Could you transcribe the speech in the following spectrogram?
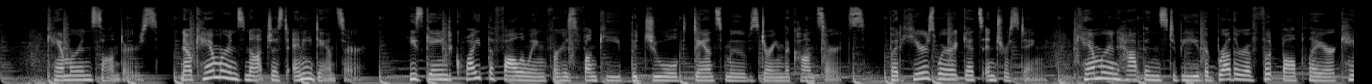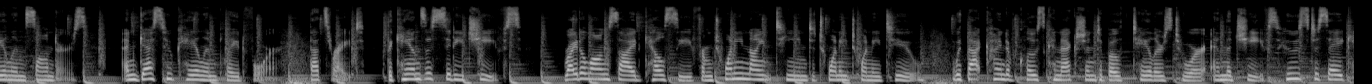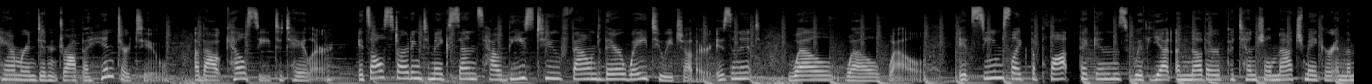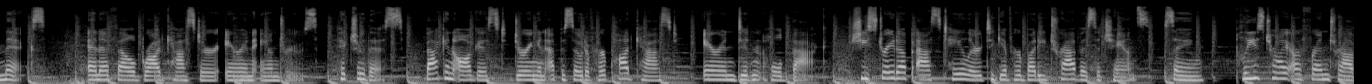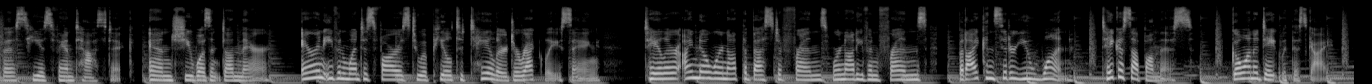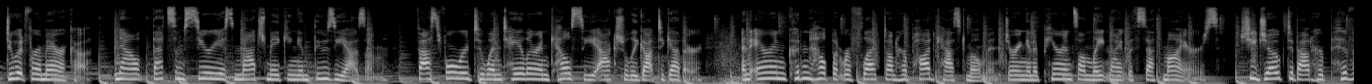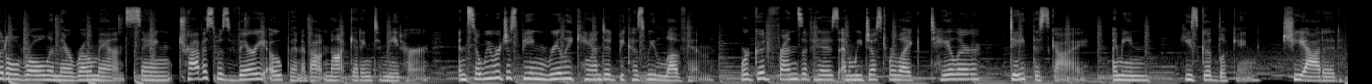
Cameron Saunders. Now, Cameron's not just any dancer. He's gained quite the following for his funky, bejeweled dance moves during the concerts. But here's where it gets interesting. Cameron happens to be the brother of football player Khalen Saunders. And guess who Khalen played for? That's right, the Kansas City Chiefs, right alongside Kelce from 2019 to 2022. With that kind of close connection to both Taylor's tour and the Chiefs, who's to say Cameron didn't drop a hint or two about Kelce to Taylor? It's all starting to make sense how these two found their way to each other, isn't it? Well, well, well. It seems like the plot thickens with yet another potential matchmaker in the mix. NFL broadcaster Erin Andrews. Picture this. Back in August, during an episode of her podcast, Erin didn't hold back. She straight up asked Taylor to give her buddy Travis a chance, saying, Please try our friend Travis, he is fantastic. And she wasn't done there. Erin even went as far as to appeal to Taylor directly, saying, Taylor, I know we're not the best of friends, we're not even friends, but I consider you one. Take us up on this. Go on a date with this guy. Do it for America. Now, that's some serious matchmaking enthusiasm. Fast forward to when Taylor and Kelce actually got together, and Erin couldn't help but reflect on her podcast moment during an appearance on Late Night with Seth Meyers. She joked about her pivotal role in their romance, saying Travis was very open about not getting to meet her, and so we were just being really candid because we love him. We're good friends of his, and we just were like, Taylor, date this guy. I mean, he's good looking. She added,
